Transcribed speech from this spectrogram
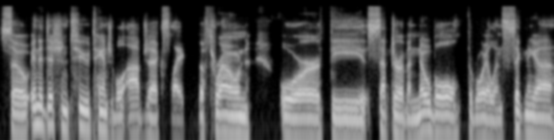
So, in addition to tangible objects like the throne or the scepter of a noble, the royal insignia,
